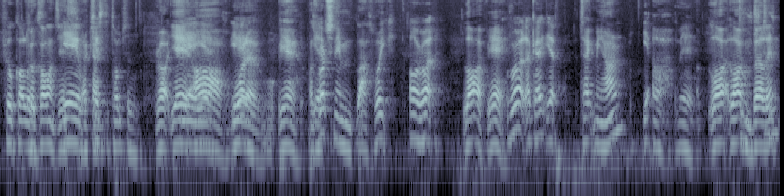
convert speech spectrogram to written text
Phil Collins. Phil Collins, yes, Yeah, with okay. Chester Thompson. Right, yeah. Yeah, oh, yeah, what a yeah. I was Yeah. watching him last week Oh, right. live. Yeah, Right, okay, yep. take me home Yeah, oh, man. live, live in Berlin.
